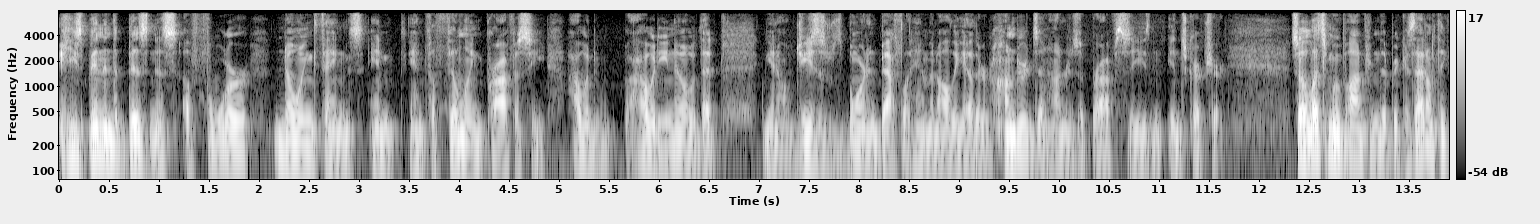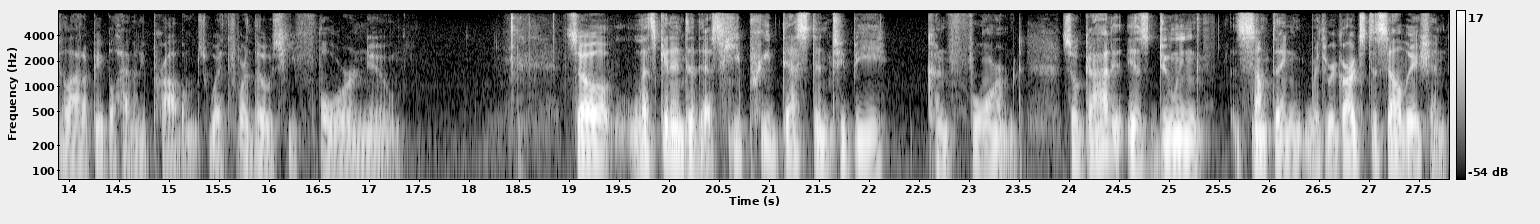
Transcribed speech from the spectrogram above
he's been in the business of foreknowing things and and fulfilling prophecy. How would how would he know that you know Jesus was born in Bethlehem and all the other hundreds and hundreds of prophecies in, in Scripture? So let's move on from there because I don't think a lot of people have any problems with for those he foreknew. So let's get into this. He predestined to be conformed. So God is doing something with regards to salvation.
